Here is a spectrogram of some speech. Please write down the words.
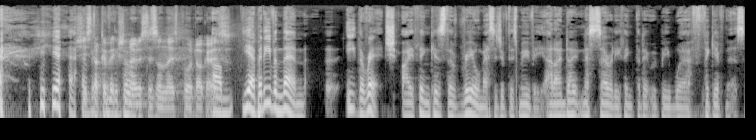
yeah, She stuck eviction notices on those poor doggos. Um, yeah, but even then, eat the rich. I think is the real message of this movie, and I don't necessarily think that it would be worth forgiveness.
